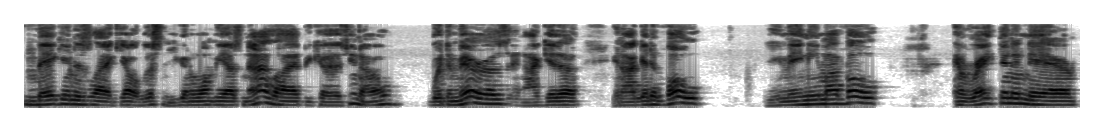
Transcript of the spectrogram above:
Megan is like, yo, listen, you're gonna want me as an ally because, you know, with the mirrors and I get a you know, I get a vote. You may need my vote. And right then and there,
